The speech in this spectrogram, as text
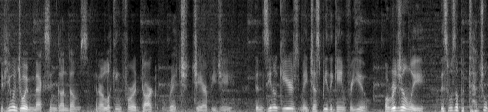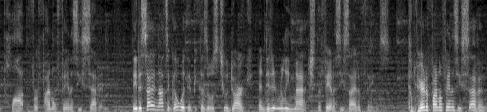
If you enjoy mechs and Gundams and are looking for a dark, rich JRPG, then Xenogears may just be the game for you. Originally, this was a potential plot for Final Fantasy VII. They decided not to go with it because it was too dark and didn't really match the fantasy side of things. Compared to Final Fantasy VII,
